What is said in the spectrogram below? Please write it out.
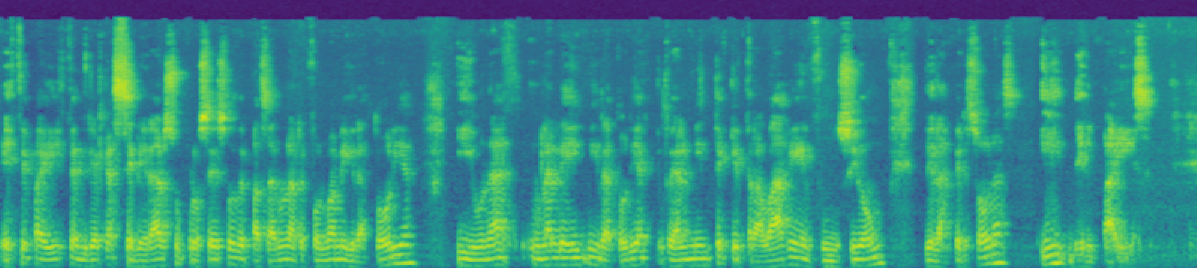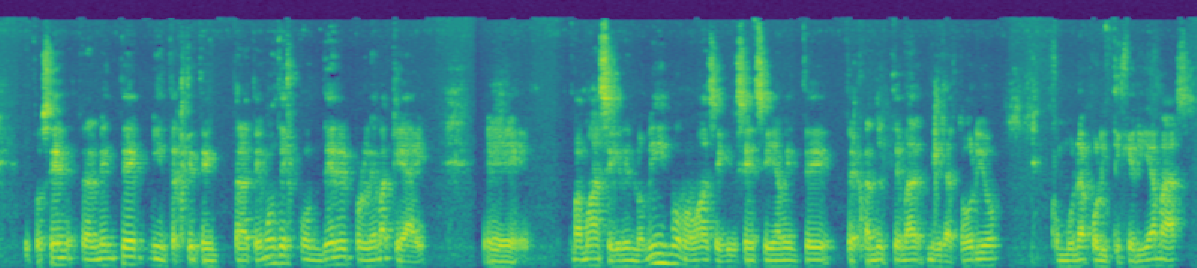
este país tendría que acelerar su proceso de pasar una reforma migratoria y una, una ley migratoria realmente que trabaje en función de las personas y del país. Entonces, realmente, mientras que tratemos de esconder el problema que hay, eh, vamos a seguir en lo mismo, vamos a seguir sencillamente tratando el tema migratorio como una politiquería más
